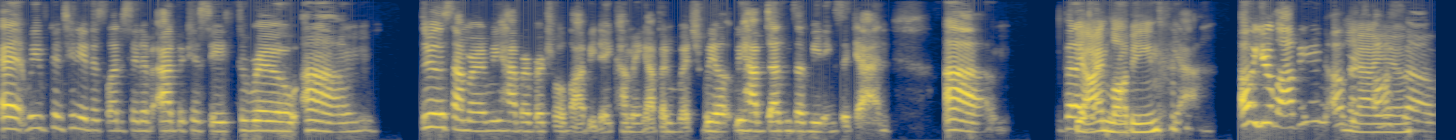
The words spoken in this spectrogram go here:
and we've continued this legislative advocacy through um, through the summer, and we have our virtual lobby day coming up, in which we we'll, we have dozens of meetings again. Um, but yeah, I'm lobbying. Yeah. Oh, you're lobbying? Oh, that's yeah, awesome.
